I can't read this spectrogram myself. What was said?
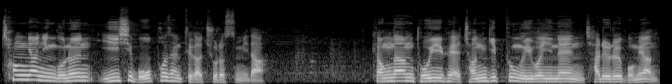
청년 인구는 25%가 줄었습니다. 경남 도의회 전기풍 의원이 낸 자료를 보면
